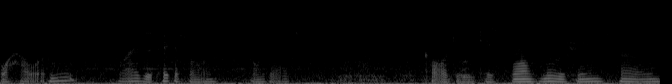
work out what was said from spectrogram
Wow, um, why does it take us so long? Oh yes. Call of Duty takes long military time.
